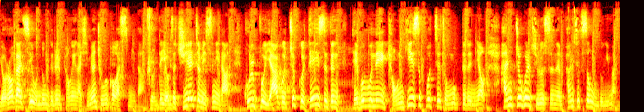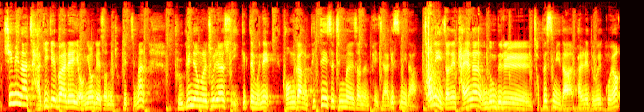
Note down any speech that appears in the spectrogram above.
여러 가지 운동들을 병행하시면 좋을 것 같습니다. 그런데 여기서 주의할 점이 있습니다. 골프, 야구, 축구, 테니스 등 대부분의 경기 스포츠 종목들은요. 한쪽을 주로 쓰는 편측성 운동이 많아요. 취미나 자기 개발의 영역에서는 좋겠지만 불균형을 초래할 수 있기 때문에 건강, 피트니스 측면에서는 배제하겠습니다. 저는 이전에 다양한 운동들을 접했습니다. 발레도 했고요.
